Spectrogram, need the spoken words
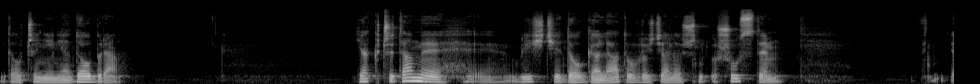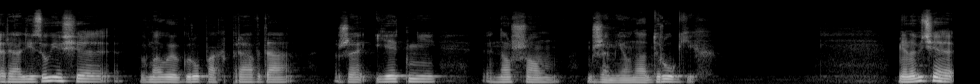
do czynienia dobra. Jak czytamy e, w liście do Galatów w rozdziale szóstym, realizuje się w małych grupach prawda, że jedni noszą brzemiona drugich. Mianowicie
